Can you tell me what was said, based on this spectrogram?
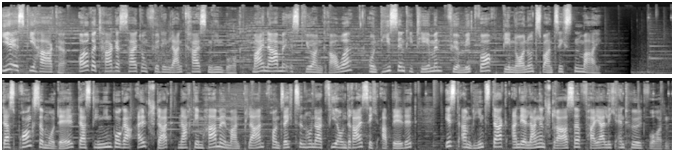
Hier ist die Hake, eure Tageszeitung für den Landkreis Nienburg. Mein Name ist Jörn Graue und dies sind die Themen für Mittwoch, den 29. Mai. Das Bronzemodell, das die Nienburger Altstadt nach dem Hamelmann-Plan von 1634 abbildet, ist am Dienstag an der Langen Straße feierlich enthüllt worden.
